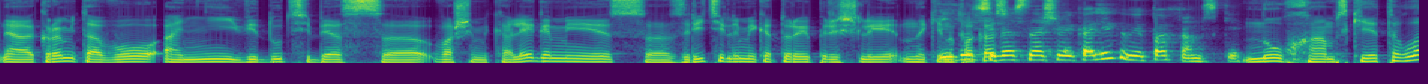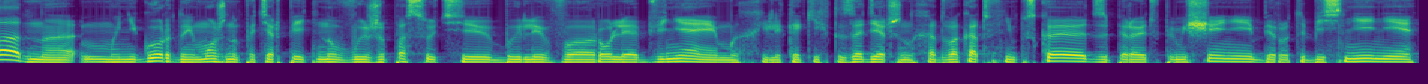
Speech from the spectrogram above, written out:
А, кроме того, они ведут себя с вашими коллегами, с зрителями, которые пришли на кинопоказ. Ведут себя с нашими коллегами по-хамски. Ну, хамски это ладно, мы не гордые, можно потерпеть, но вы же, по сути, были в роли обвиняемых или каких-то задержанных. Адвокатов не пускают, запирают в помещении, берут объяснение.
